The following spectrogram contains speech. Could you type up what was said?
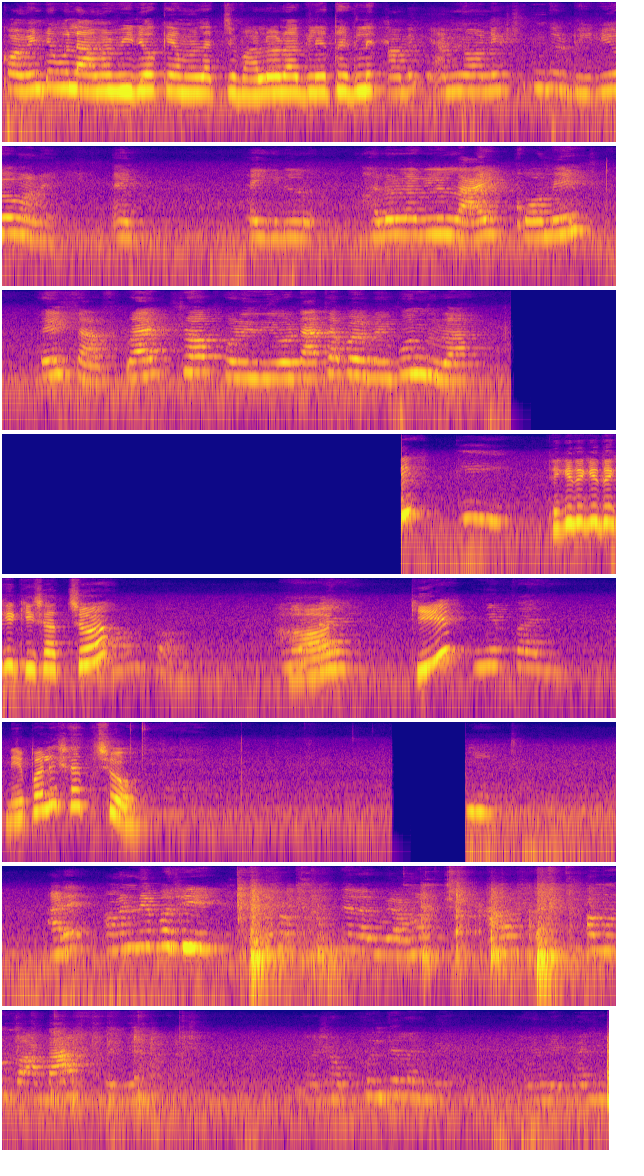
কমেন্টে বলে আমার ভিডিও কেমন লাগছে ভালো লাগলে থাকলে আমি আমি অনেক সুন্দর ভিডিও বানাই। ভালো লাগলে লাইক কমেন্ট এই সাবস্ক্রাইব সব করে দিও। টাটা পাবে বন্ধুরা। দেখি দেখি দেখি কি সাচ্ছ হাই কি? নেপালি। নেপালি সাচ্ছ আরে আমার নেপালি সব খুলতে লাগবে আমার আমার আমার বাবা আসছে যে। আমার সব খুলতে লাগবে আমার নেপালি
